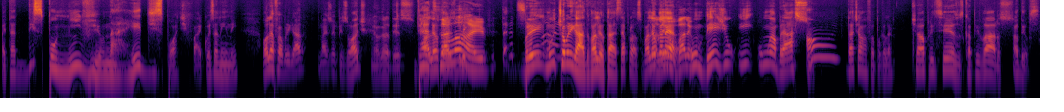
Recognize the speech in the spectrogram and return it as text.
vai estar disponível na rede Spotify. Coisa linda, hein? Ô, Léo, obrigado. Mais um episódio. Eu agradeço. Valeu, That's Thales, alive. That's Bri-. Muito obrigado. Valeu, tá? Até a próxima. Valeu, Valeu, galera. valeu. Um beijo e um abraço. Dá tchau, Rafael, pra galera. Tchau, princesos, capivaros. Adeus.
